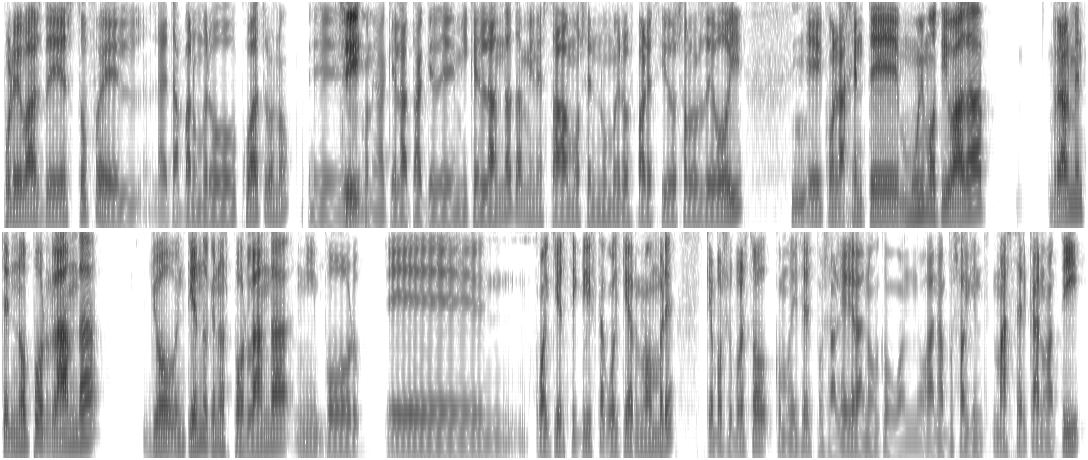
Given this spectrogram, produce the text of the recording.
pruebas de esto fue la etapa número 4, ¿no? Eh, sí. Con aquel ataque de Mikel Landa, también estábamos en números parecidos a los de hoy. eh, con la gente muy motivada, realmente no por Landa, yo entiendo que no es por Landa ni por eh, cualquier ciclista, cualquier nombre, que por supuesto, como dices, pues alegra, ¿no? Como cuando gana pues alguien más cercano a ti,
